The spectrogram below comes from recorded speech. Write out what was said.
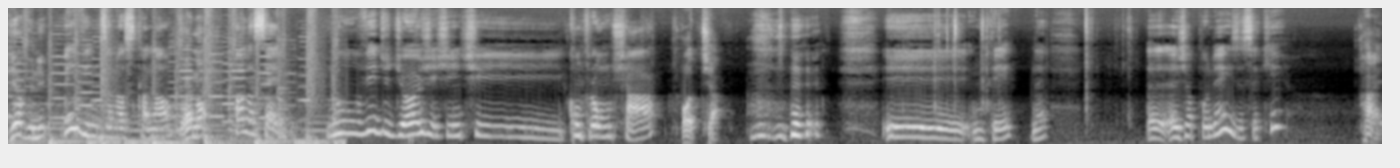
Bienvenue. Bem-vindos ao nosso canal. Vraiment. Fala sério. No vídeo de hoje a gente comprou um chá Hot chá. e um tê, né? É, é japonês esse aqui? Hi.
